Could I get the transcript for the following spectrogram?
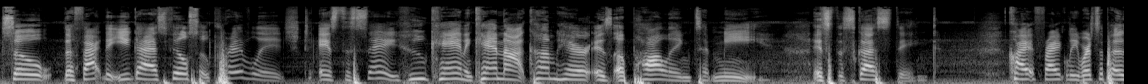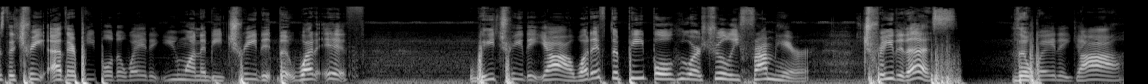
So the fact that you guys feel so privileged is to say who can and cannot come here is appalling to me. It's disgusting. Quite frankly, we're supposed to treat other people the way that you want to be treated, but what if we treated y'all? What if the people who are truly from here treated us the way that y'all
